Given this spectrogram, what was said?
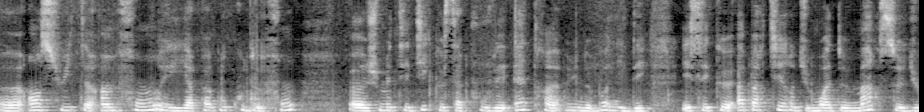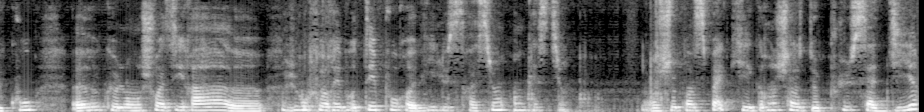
ensuite, un fond et il n'y a pas beaucoup de fond. Euh, je m'étais dit que ça pouvait être une bonne idée. Et c'est que à partir du mois de mars, du coup, euh, que l'on choisira, euh, je vous ferai voter pour l'illustration en question. Je ne pense pas qu'il y ait grand-chose de plus à dire.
